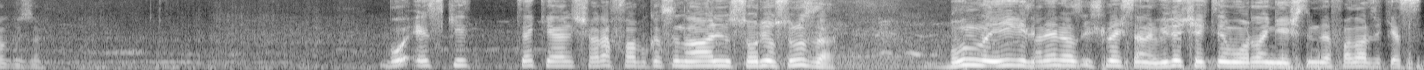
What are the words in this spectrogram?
Çok güzel. Bu eski tekel şarap fabrikasının halini soruyorsunuz da bununla ilgili ben en az 3-5 tane video çektim oradan geçtim defalarca kez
